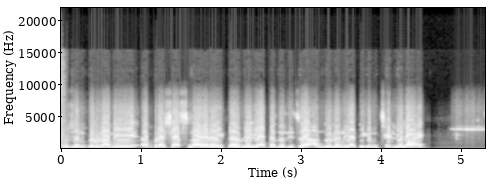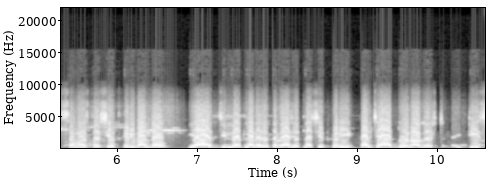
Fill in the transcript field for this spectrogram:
पूजन करून आम्ही प्रशासनावर एक वेगळ्या पद्धतीचं आंदोलन या ठिकाणी छेडलेलं आहे. समस्त शेतकरी बांधव या जिल्ह्यातला नव्हे तर राज्यातला शेतकरी कालच्या दोन ऑगस्ट तीस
